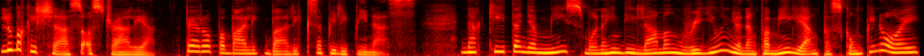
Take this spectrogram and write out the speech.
Lumaki siya sa Australia, pero pabalik-balik sa Pilipinas. Nakita niya mismo na hindi lamang reunion ng pamilya ang Paskong Pinoy,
